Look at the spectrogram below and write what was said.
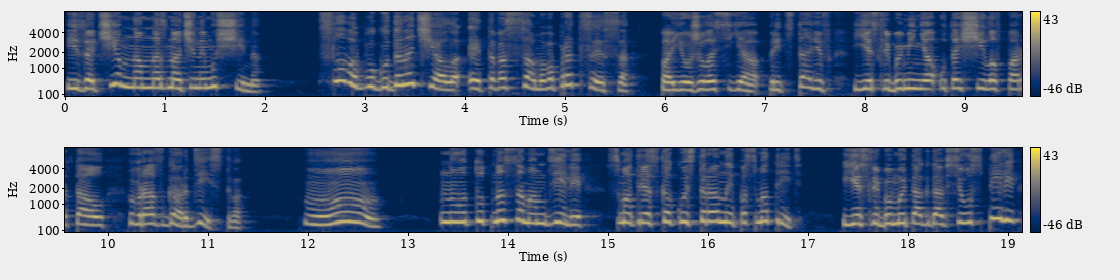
и зачем нам назначенный мужчина. Слава богу, до начала этого самого процесса – Поежилась я, представив, если бы меня утащило в портал в разгар действа. а, -а, -а. Но тут на самом деле, смотря с какой стороны посмотреть. Если бы мы тогда все успели,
